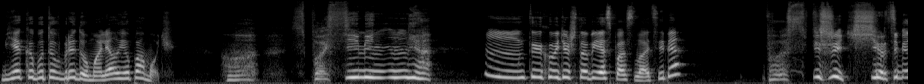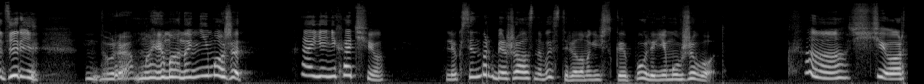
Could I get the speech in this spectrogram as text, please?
Бьека будто в бреду молял ее помочь. О, «Спаси меня!» М «Ты хочешь, чтобы я спасла тебя?» «Поспеши, черт тебя дери! Дура, моя мана не может!» «А я не хочу!» Люксембург безжалостно выстрелила магическое поле ему в живот. «А, черт!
